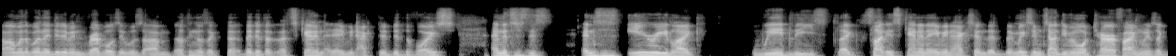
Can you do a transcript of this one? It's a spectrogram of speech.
um, when, when they did him in Rebels, it was um, I think it was like the, they did that, that Scandinavian actor did the voice, and it's just this, and it's this eerie like weirdly like slightly Scandinavian accent that, that makes him sound even more terrifying when he's like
